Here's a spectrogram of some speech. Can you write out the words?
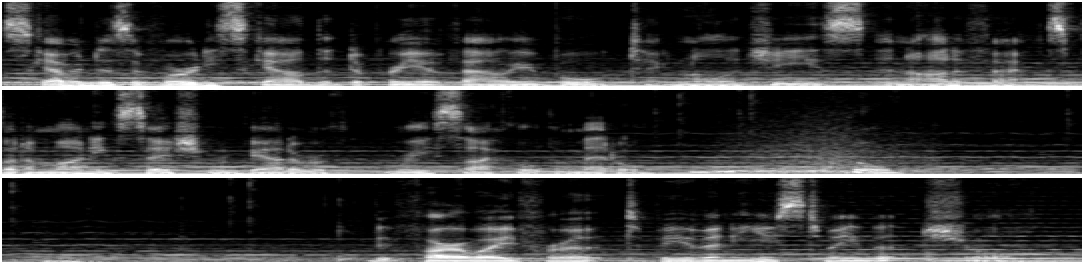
Scavengers have already scoured the debris of valuable technologies and artifacts, but a mining station would be able to re recycle the metal. Cool. A bit far away for it to be of any use to me, but sure.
